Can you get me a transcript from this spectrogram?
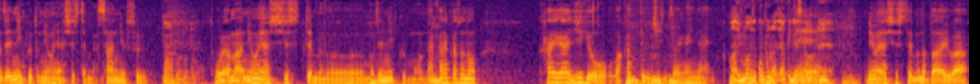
あ、全日空と日本エアシステムが参入する。なるほど。ところがまあ日本エアシステムも全日空もなかなかその、海外事業を分かってる人材がいない、うんうんうん、まあ今まで国内だけですからね、日本エアシステムの場合は、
